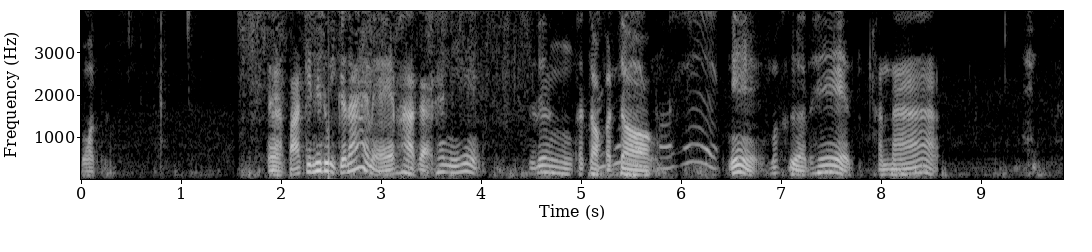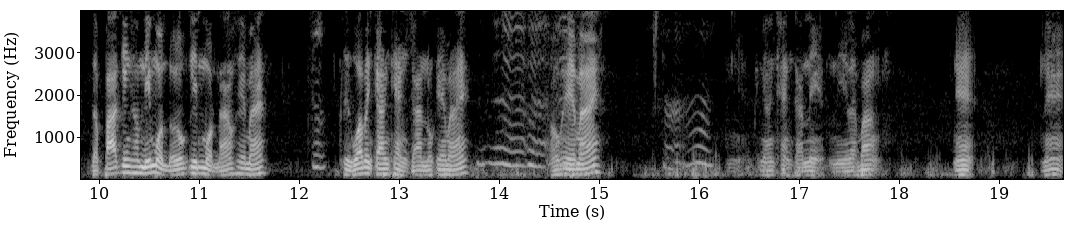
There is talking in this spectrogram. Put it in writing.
หมดแต่ปลากินให้ดูอีกก็ได้แหมผักอะแค่นี้ เรื่องกระจอกกระจอกประเทศนี่มะเขือเทศคะน้าเดี๋ยวป้ากินคำนี้หมดเดี๋ยวต้องกินหมดนะโอเคไหมถือว่าเป็นการแข่งกันโอเคไหมโอเคไหมนี่เป็นการแข่งกันเนี่ยมีอะไรบ้างเนี่ยเนี่ย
